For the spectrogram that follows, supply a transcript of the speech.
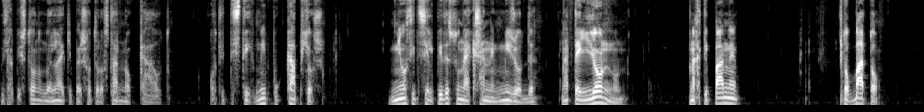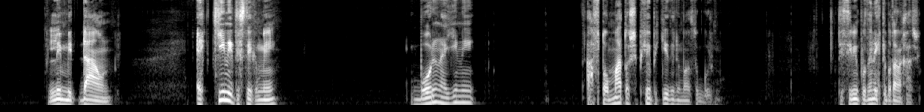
διαπιστώνουν ένα και περισσότερο στα knockout ότι τη στιγμή που κάποιος νιώθει τις ελπίδες του να εξανεμίζονται, να τελειώνουν, να χτυπάνε τον πάτο, limit down, εκείνη τη στιγμή μπορεί να γίνει αυτομάτω η πιο επικίνδυνη ομάδα στον κόσμο. Τη στιγμή που δεν έχει τίποτα να χάσει.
